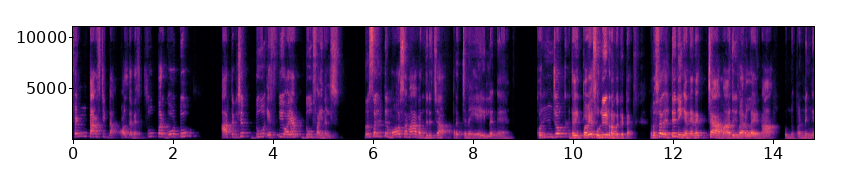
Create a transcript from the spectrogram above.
ஃபென்டாஸ்டிக் தான் all the best super go to articleship, to SPOM to finals result மோசமா வந்துருச்சா? பிரச்சனையே இல்லைங்க. கொஞ்சம் இதை இப்பவே சொல்லிடுறோம் உங்ககிட்ட. ரிசல்ட் நீங்க நினைச்சா மாதிரி வரலைன்னா ஒண்ணு பண்ணுங்க.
